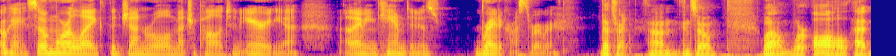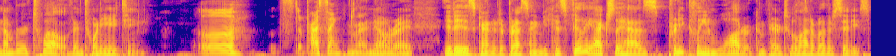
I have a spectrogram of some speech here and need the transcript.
Okay, so more like the general metropolitan area. Uh, I mean, Camden is right across the river. That's right. Um, and so, well, we're all at number 12 in 2018. Ugh, it's depressing. I know, right? It is kind of depressing because Philly actually has pretty clean water compared to a lot of other cities.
